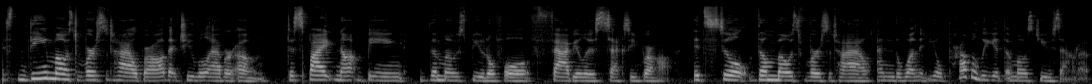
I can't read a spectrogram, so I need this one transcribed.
It's the most versatile bra that you will ever own, despite not being the most beautiful, fabulous, sexy bra. It's still the most versatile and the one that you'll probably get the most use out of.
